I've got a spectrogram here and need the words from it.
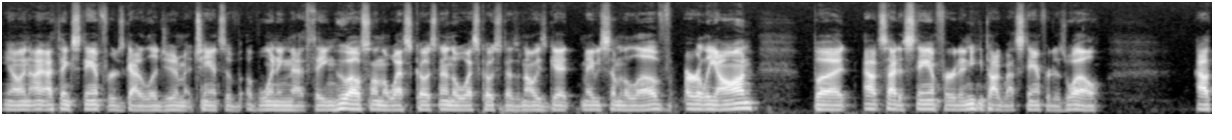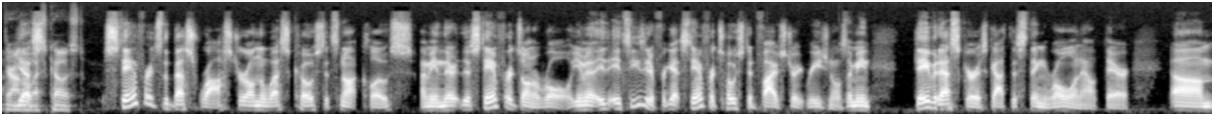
you know, and I, I, think Stanford's got a legitimate chance of, of winning that thing. Who else on the West Coast? I know the West Coast doesn't always get maybe some of the love early on, but outside of Stanford, and you can talk about Stanford as well, out there on yes. the West Coast. Stanford's the best roster on the West Coast. It's not close. I mean, they're, they're Stanford's on a roll. You know, it, it's easy to forget. Stanford's hosted five straight regionals. I mean, David Esquer has got this thing rolling out there. Um,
